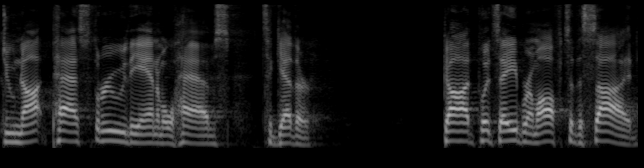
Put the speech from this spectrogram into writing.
do not pass through the animal halves together. God puts Abram off to the side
